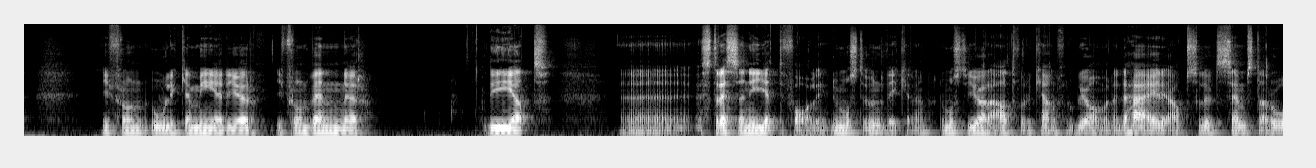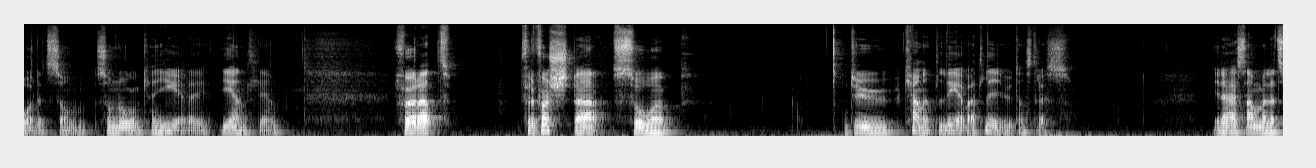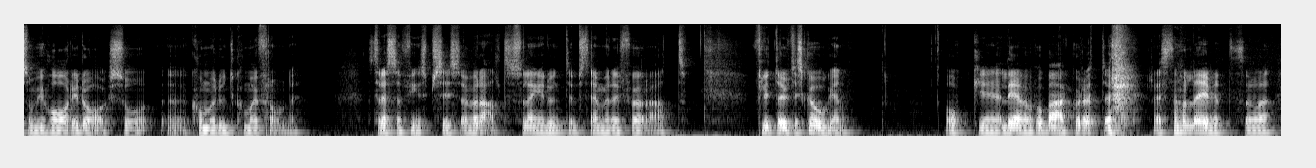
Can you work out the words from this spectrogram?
ifrån olika medier, ifrån vänner, det är att Eh, stressen är jättefarlig. Du måste undvika den. Du måste göra allt vad du kan för att bli av med den. Det här är det absolut sämsta rådet som, som någon kan ge dig egentligen. För att för det första så du kan inte leva ett liv utan stress. I det här samhället som vi har idag så eh, kommer du inte komma ifrån det. Stressen finns precis överallt. Så länge du inte bestämmer dig för att flytta ut i skogen och eh, leva på bark och rötter resten av livet så,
